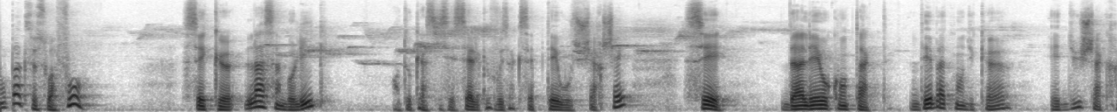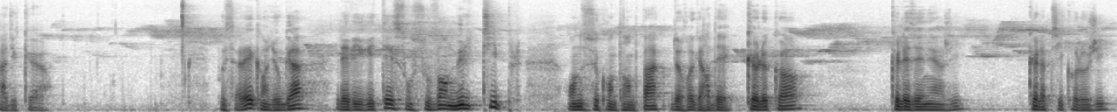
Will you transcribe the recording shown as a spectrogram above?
Non pas que ce soit faux, c'est que la symbolique, en tout cas si c'est celle que vous acceptez ou cherchez, c'est d'aller au contact des battements du cœur et du chakra du cœur. Vous savez qu'en yoga, les vérités sont souvent multiples. On ne se contente pas de regarder que le corps, que les énergies, que la psychologie,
